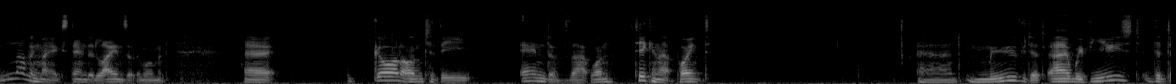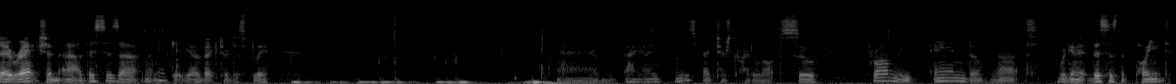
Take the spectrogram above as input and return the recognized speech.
loving my extended lines at the moment. Uh, gone on to the end of that one, taken that point and moved it. Uh, we've used the direction. Ah, this is a, let me get you a vector display. Use vectors quite a lot. So from the end of that, we're gonna. This is the point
